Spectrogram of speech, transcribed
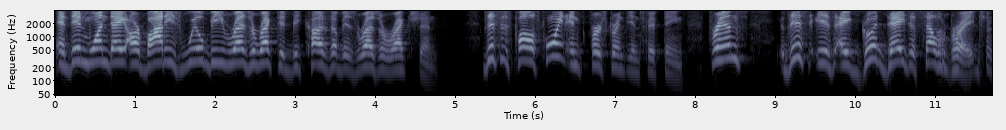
And then one day our bodies will be resurrected because of his resurrection. This is Paul's point in 1 Corinthians 15. Friends, this is a good day to celebrate.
